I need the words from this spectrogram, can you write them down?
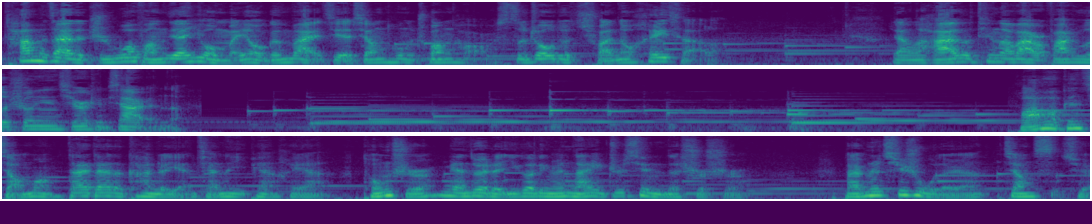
他们在的直播房间又没有跟外界相通的窗口，四周就全都黑起来了。两个孩子听到外边发出的声音，其实挺吓人的。华华跟小梦呆呆地看着眼前的一片黑暗，同时面对着一个令人难以置信的事实：百分之七十五的人将死去，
